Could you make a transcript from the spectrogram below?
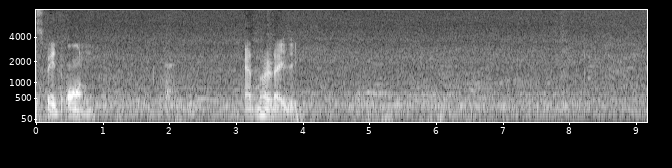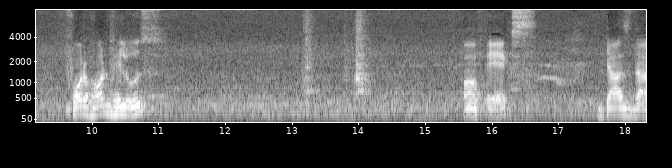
spent on advertising for hot values of x does the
